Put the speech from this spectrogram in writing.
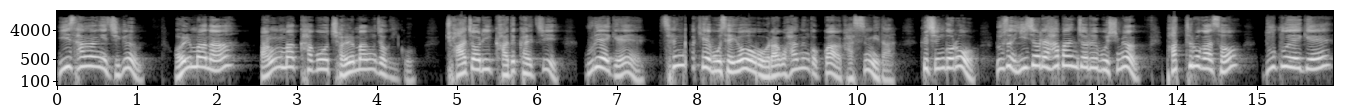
이 상황이 지금 얼마나 막막하고 절망적이고 좌절이 가득할지 우리에게 생각해 보세요 라고 하는 것과 같습니다. 그 증거로 룻은 2절의 하반절을 보시면 밭으로 가서 누구에게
